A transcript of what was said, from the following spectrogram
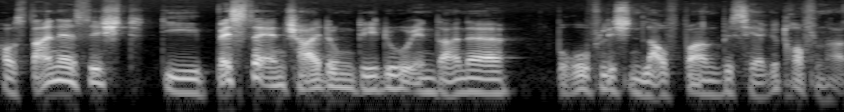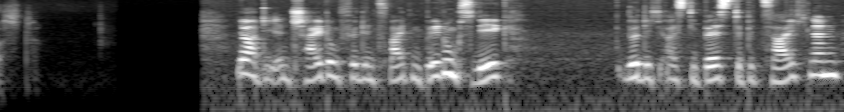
aus deiner Sicht die beste Entscheidung, die du in deiner beruflichen Laufbahn bisher getroffen hast? Ja, die Entscheidung für den zweiten Bildungsweg würde ich als die beste bezeichnen,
